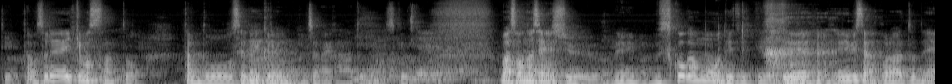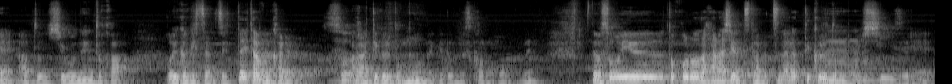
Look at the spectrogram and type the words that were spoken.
て、多分それは池本さんと多分同世代くらいなんじゃないかなと思うんですけど、まあそんな選手のね、今息子がもう出てて、で、エミさんがこの後ね、あと4、5年とか追いかけてたら絶対多分彼も上がってくると思うんだけど、息子の方もね。でもそういうところの話が多分繋がってくると思うし、いずれ。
